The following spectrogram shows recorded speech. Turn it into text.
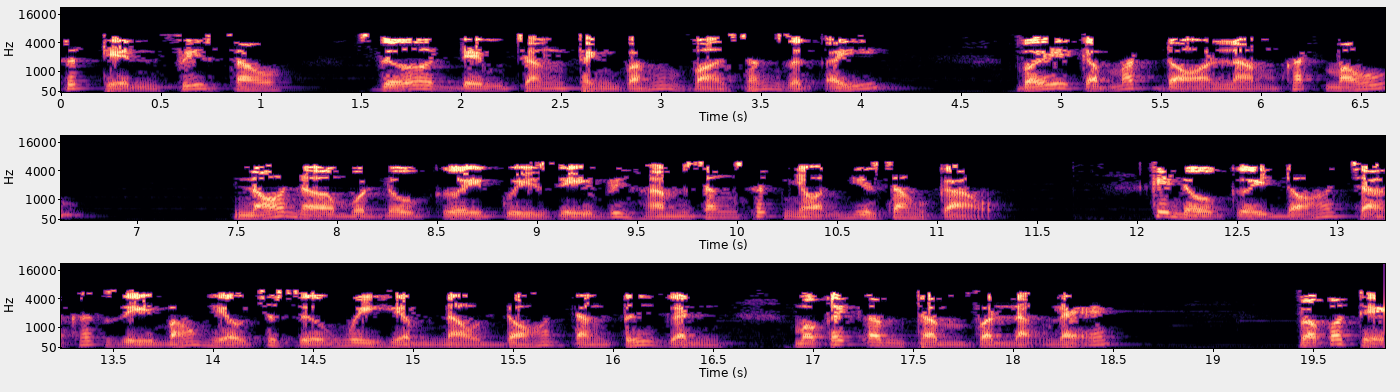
xuất hiện phía sau, giữa đêm trăng thành vắng và sáng rực ấy, với cặp mắt đỏ làm khát máu. Nó nở một nụ cười quỷ dị với hàm răng sắc nhọn như dao cạo. Cái nụ cười đó chả khác gì báo hiệu cho sự nguy hiểm nào đó đang tới gần, một cách âm thầm và lặng lẽ. Và có thể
